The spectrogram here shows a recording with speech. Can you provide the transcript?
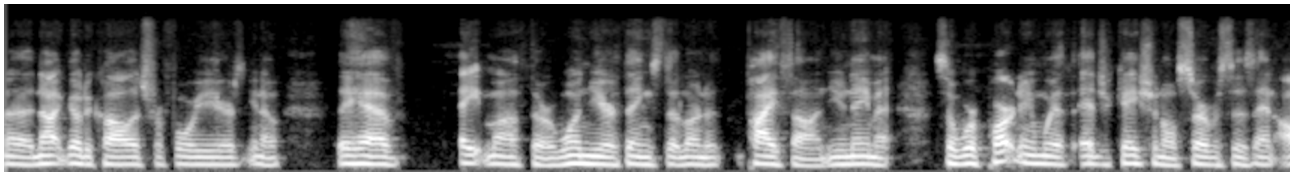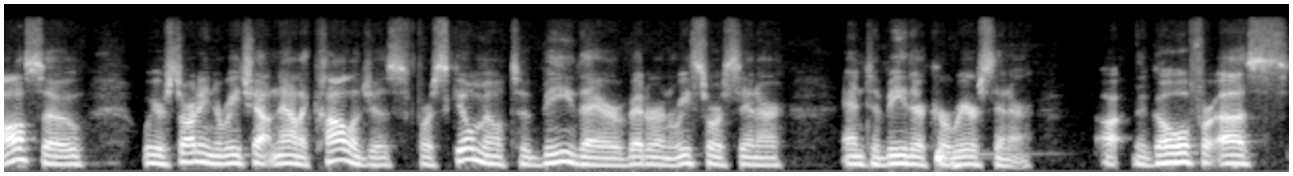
uh, not go to college for four years. You know, they have eight month or one year things to learn Python, you name it. So we're partnering with educational services and also we are starting to reach out now to colleges for Skill Mill to be their veteran resource center and to be their career center. Uh, the goal for us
